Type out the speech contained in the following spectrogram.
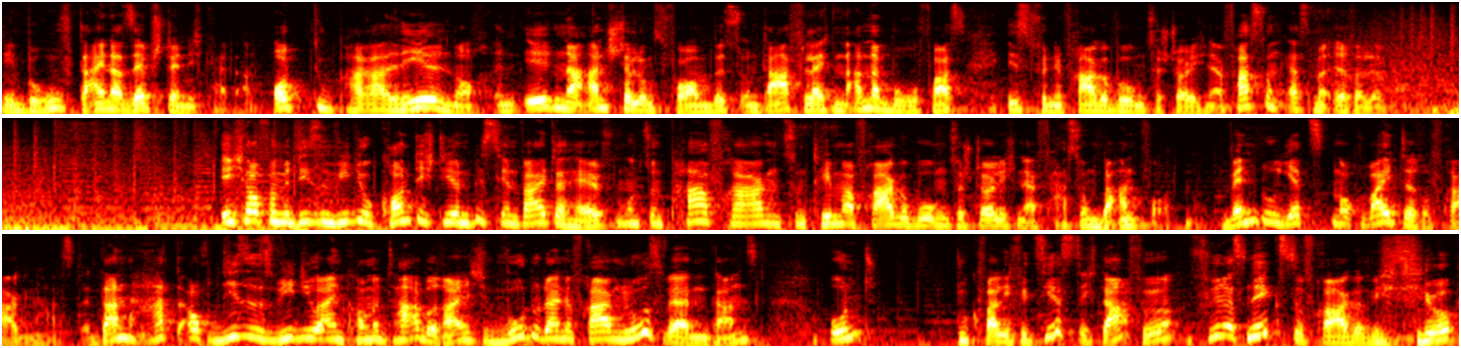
den Beruf deiner Selbstständigkeit an. Ob du parallel noch in irgendeiner Anstellungsform bist und da vielleicht einen anderen Beruf hast, ist für den Fragebogen zur steuerlichen Erfassung erstmal irrelevant. Ich hoffe, mit diesem Video konnte ich dir ein bisschen weiterhelfen und so ein paar Fragen zum Thema Fragebogen zur steuerlichen Erfassung beantworten. Wenn du jetzt noch weitere Fragen hast, dann hat auch dieses Video einen Kommentarbereich, wo du deine Fragen loswerden kannst und Du qualifizierst dich dafür für das nächste Fragevideo,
